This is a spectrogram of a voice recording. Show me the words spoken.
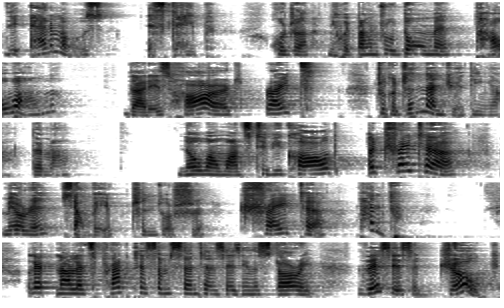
the animals escape？或者你会帮助动物们逃亡呢？That is hard, right？这可真难决定呀，对吗？No one wants to be called a traitor。没有人想被称作是。 traitor, 叛徒. Okay, now let's practice some sentences in the story. This is a joke,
